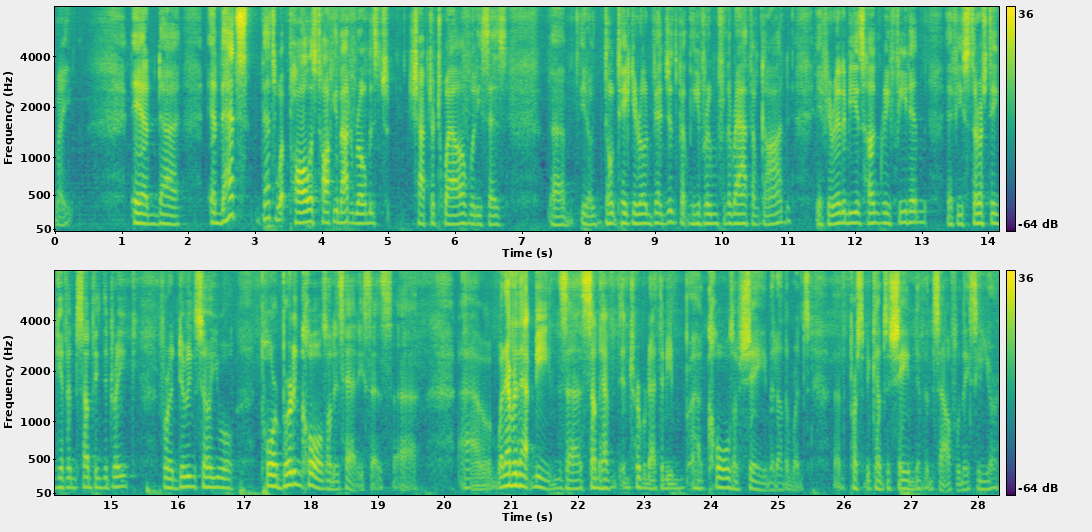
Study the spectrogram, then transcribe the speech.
right? And uh, and that's that's what Paul is talking about in Romans ch- chapter twelve when he says. Um, you know, don't take your own vengeance, but leave room for the wrath of God. If your enemy is hungry, feed him. If he's thirsty, give him something to drink. For in doing so, you will pour burning coals on his head, he says. Uh, uh, whatever that means, uh, some have interpreted that to mean uh, coals of shame. In other words, uh, the person becomes ashamed of themselves when they see your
